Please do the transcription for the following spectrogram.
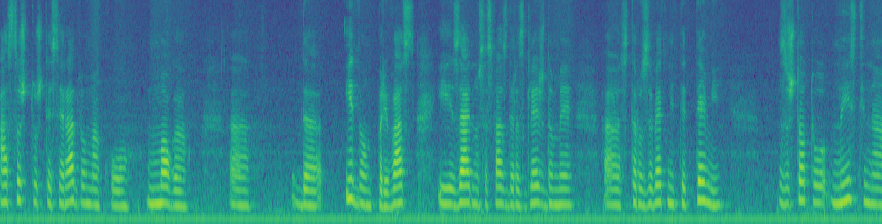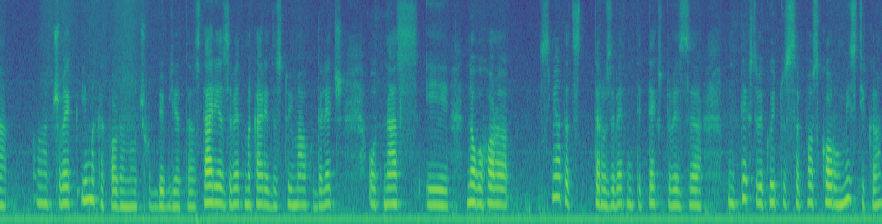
Аз също ще се радвам, ако мога да идвам при вас и заедно с вас да разглеждаме старозаветните теми, защото наистина човек има какво да научи от Библията. Стария завет, макар и да стои малко далеч от нас и много хора смятат старозаветните текстове за текстове, които са по-скоро мистика,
